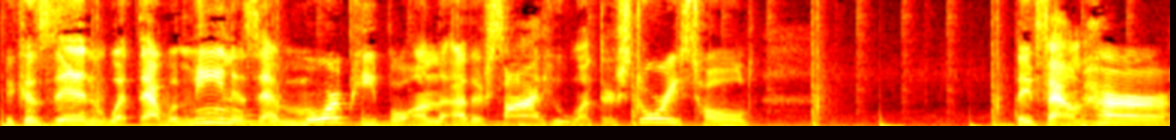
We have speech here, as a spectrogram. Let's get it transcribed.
Because then what that would mean is that more people on the other side who want their stories told, they found her,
